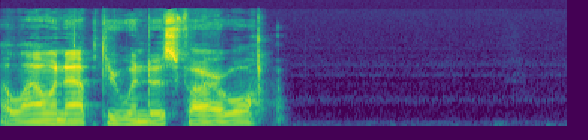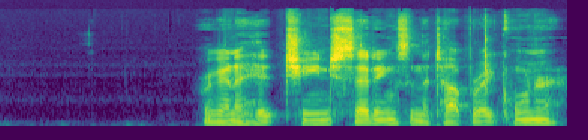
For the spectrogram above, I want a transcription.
allow an app through Windows Firewall. We're going to hit change settings in the top right corner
